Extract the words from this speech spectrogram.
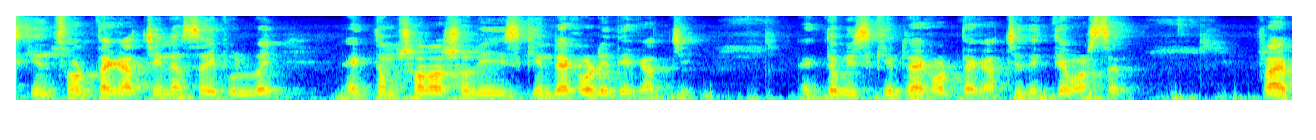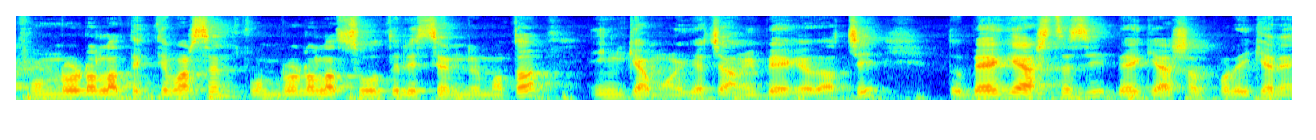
স্ক্রিনশট দেখাচ্ছি না, সাইফুল ভাই। একদম সরাসরি স্ক্রিন রেকর্ডই দেখাচ্ছি। একদম স্ক্রিন রেকর্ড দেখাচ্ছি, দেখতে পাচ্ছেন প্রায় পনেরো ডলার দেখতে পাচ্ছেন পনেরো ডলার চৌত্রিশ সেন্টের মতো ইনকাম হয়ে গেছে, আমি ব্যাগে যাচ্ছি। তো ব্যাগে আসতেছি ব্যাগে আসার পর এখানে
